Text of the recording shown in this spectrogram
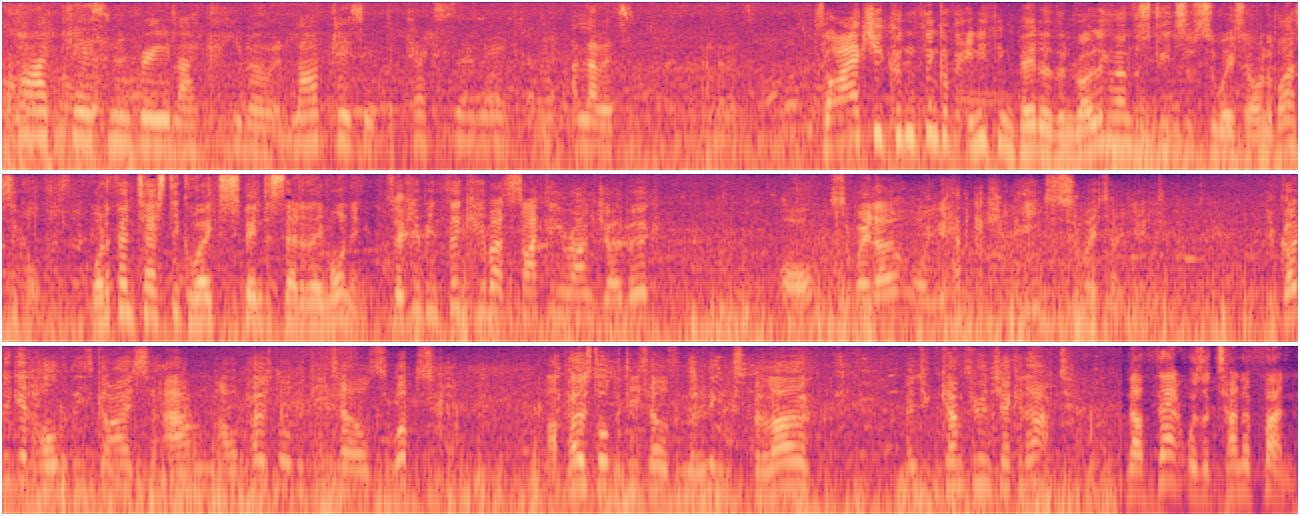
quiet place and a very like, you know, loud place with the taxis are there. I love it. I love it. So I actually couldn't think of anything better than rolling around the streets of Soweto on a bicycle. What a fantastic way to spend a Saturday morning. So if you've been thinking about cycling around Joburg, or Soweto or you haven't actually been to Soweto yet, you've got to get hold of these guys. Um, I'll post all the details, whoops, I'll post all the details in the links below and you can come through and check it out. Now that was a ton of fun.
